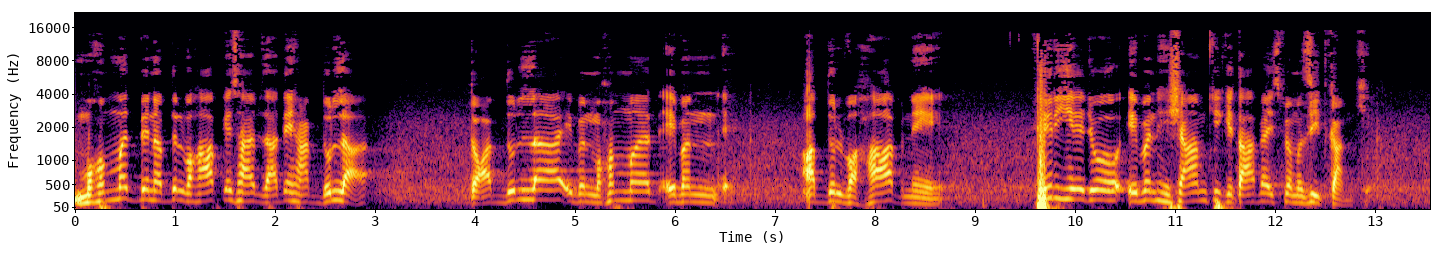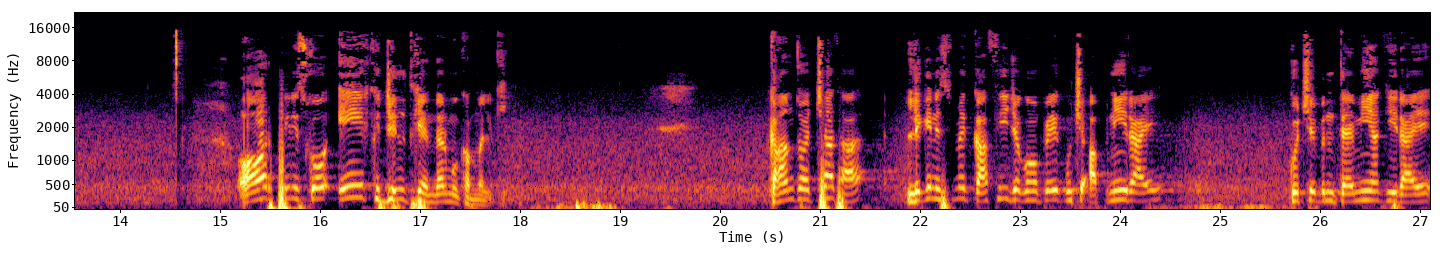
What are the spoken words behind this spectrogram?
محمد بن عبد الوہاب کے صاحبزادے ہیں عبداللہ۔ تو عبداللہ ابن محمد ابن عبد الوہاب نے پھر یہ جو ابن ہشام کی کتاب ہے، اس پہ مزید کام کیا۔ اور پھر اس کو ایک جلد کے اندر مکمل کیا کام تو اچھا تھا، لیکن اس میں کافی جگہوں پہ کچھ اپنی رائے، کچھ ابن تیمیہ کی رائے،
